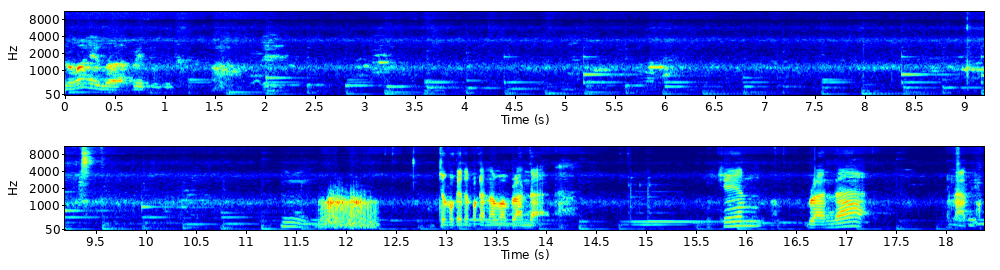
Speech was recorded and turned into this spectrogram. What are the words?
Lu aja gua Hmm. Coba kita pakai nama Belanda. Mungkin Belanda menarik.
